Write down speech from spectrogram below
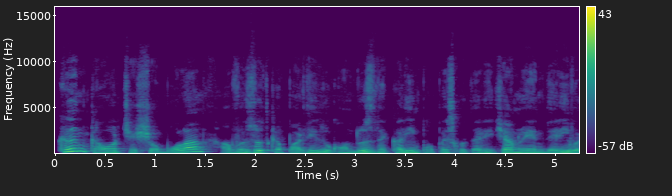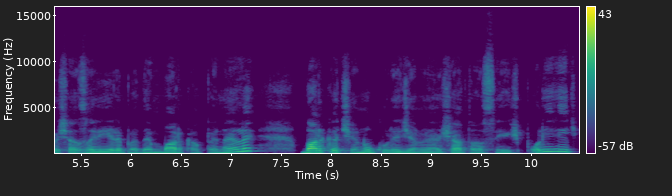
când, ca orice șobolan, a văzut că partidul condus de Călim Popescu Tăricianu e în derivă și a zărit repede în barca PNL, barcă ce nu culege noi așa traseiși politici,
